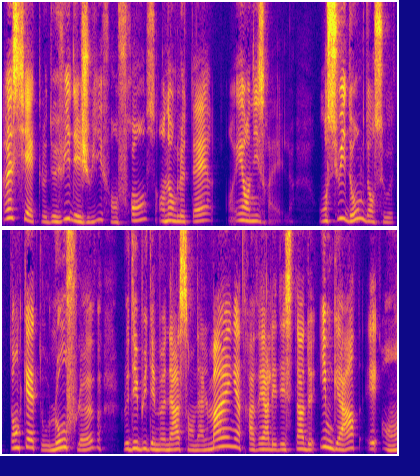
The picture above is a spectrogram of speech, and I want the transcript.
un siècle de vie des Juifs en France, en Angleterre et en Israël. On suit donc dans cette enquête au long fleuve le début des menaces en Allemagne à travers les destins de Imgard et Hans,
